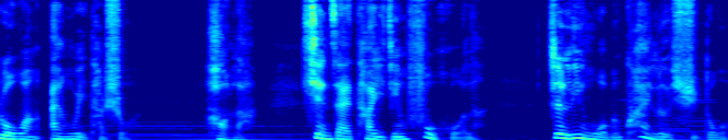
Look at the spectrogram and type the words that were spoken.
若望安慰他说：“好了，现在他已经复活了，这令我们快乐许多。”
